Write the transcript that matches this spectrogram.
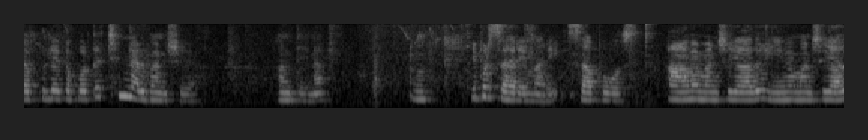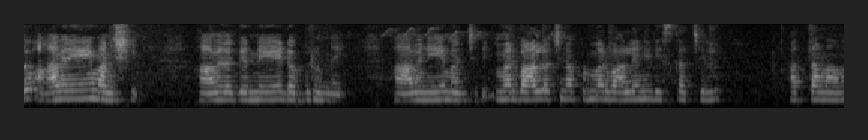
డబ్బు లేకపోతే చిన్నది మనిషి కాదు. అంతేనా? ఇప్పుడు సరే మరి. సపోజ్ ఆమె మనిషి కాదు ఈమె మనిషి కాదు ఆమెనే మనిషి. ఆమె దగ్గరనే డబ్బులు ఉన్నాయి ఆమెనే మంచిది. మరి వాళ్ళు వచ్చినప్పుడు మరి వాళ్ళని తీసుకొచ్చిళ్ళు? అత్త మామ?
